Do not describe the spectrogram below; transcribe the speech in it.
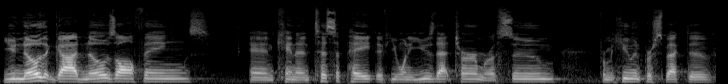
You know that God knows all things and can anticipate, if you want to use that term, or assume from a human perspective.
